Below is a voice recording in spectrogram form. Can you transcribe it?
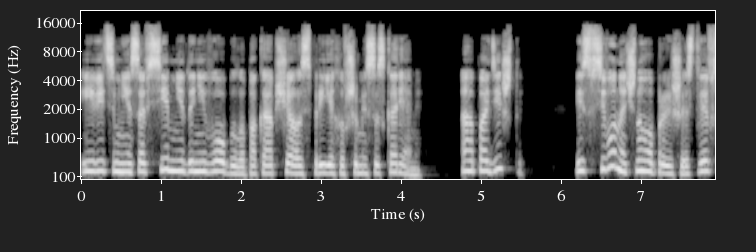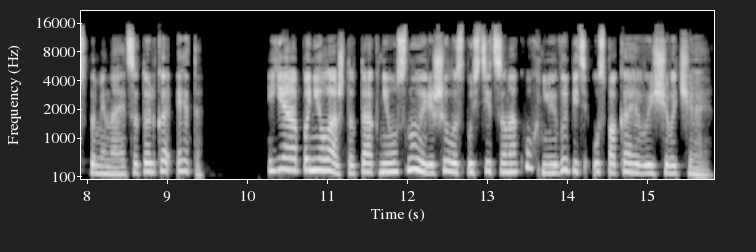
И ведь мне совсем не до него было, пока общалась с приехавшими соскорями. А поди ж ты. Из всего ночного происшествия вспоминается только это — я поняла, что так не усну, и решила спуститься на кухню и выпить успокаивающего чая.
